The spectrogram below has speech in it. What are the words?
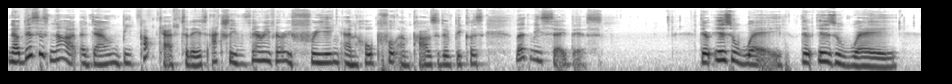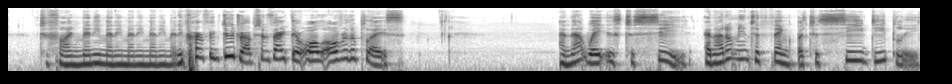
Now, this is not a downbeat podcast today. It's actually very, very freeing and hopeful and positive because let me say this there is a way, there is a way to find many, many, many, many, many perfect dewdrops. In fact, they're all over the place. And that way is to see, and I don't mean to think, but to see deeply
